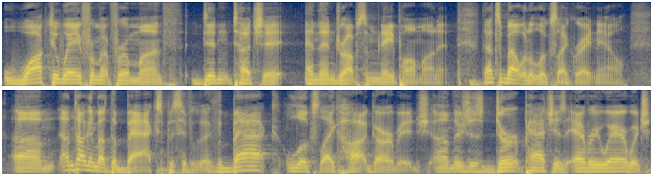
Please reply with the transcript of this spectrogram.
walked away from it for a month, didn't touch it, and then drop some napalm on it. That's about what it looks like right now. Um, I'm talking about the back specifically. Like the back looks like hot garbage. Um, there's just dirt patches everywhere, which,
